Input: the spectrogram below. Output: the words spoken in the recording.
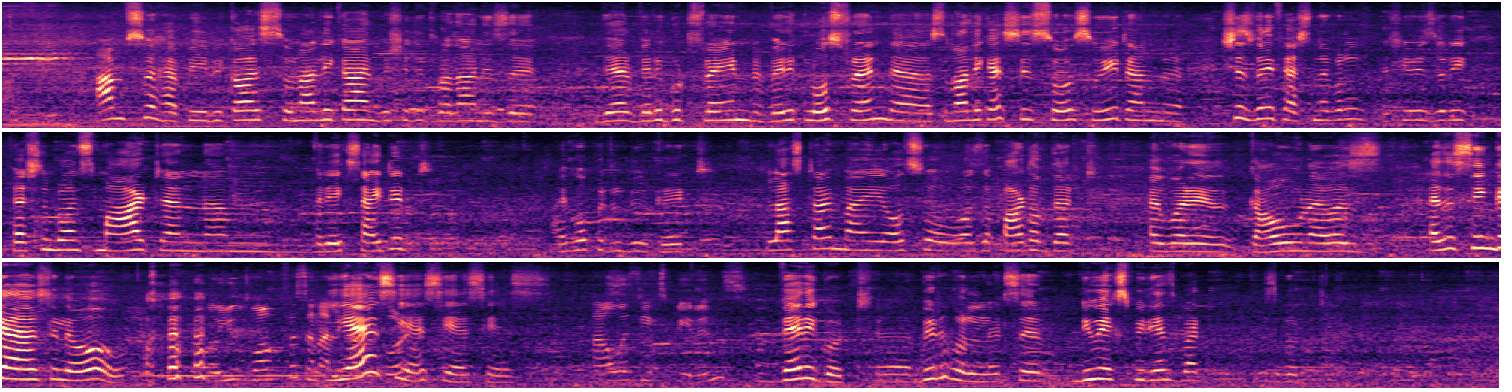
does it feel? I'm so happy because Sonalika and Vishwajeet Pradhan is a they are very good friend, very close friend. Uh, Sonalika she's so sweet and uh, she's very fashionable. She is very fashionable and smart and um, very excited. I hope it will be great. Last time I also was a part of that. I wore a gown. I was as a singer. I was like, oh. oh, you worked for Sonalika yes, before? yes, yes, yes. How was the experience? Very good, uh, beautiful. It's a new experience, but it's good.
